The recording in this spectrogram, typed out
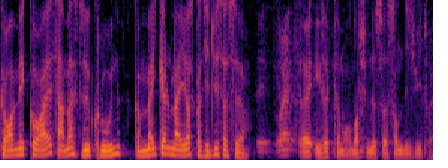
que remet Corey, c'est un masque de clown, comme Michael Myers quand il tue sa sœur. Ouais, exactement, dans le film de 78, ouais.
